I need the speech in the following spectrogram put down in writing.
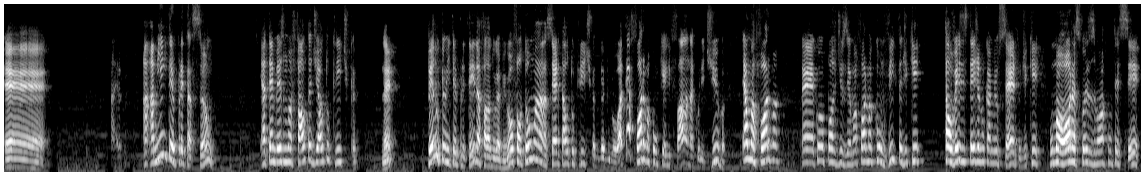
é, a, a minha interpretação é até mesmo uma falta de autocrítica, né? Pelo que eu interpretei da fala do Gabigol, faltou uma certa autocrítica do Gabigol. Até a forma com que ele fala na coletiva é uma forma, é, como eu posso dizer, uma forma convicta de que talvez esteja no caminho certo, de que uma hora as coisas vão acontecer,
